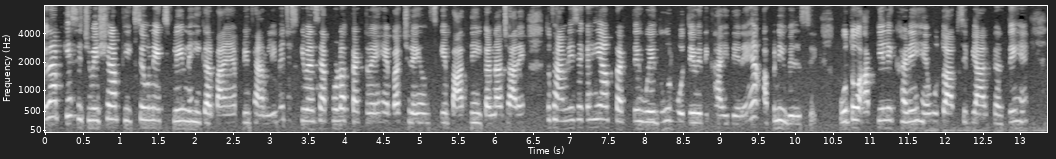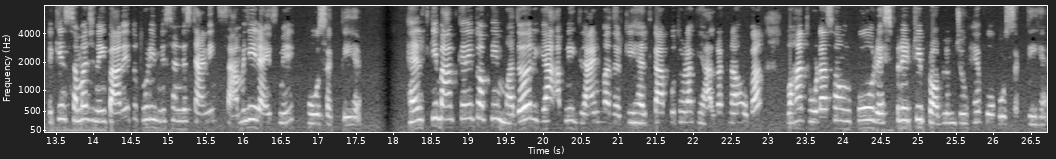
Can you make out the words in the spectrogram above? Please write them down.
मतलब आपकी सिचुएशन आप ठीक से उन्हें एक्सप्लेन नहीं कर पाए हैं अपनी फैमिली में, जिसकी वजह से आप थोड़ा कट रहे हैं, बच रहे हैं, उनसे बात नहीं करना चाह रहे तो फैमिली से कहीं आप कटते हुए, दूर होते हुए दिखाई दे रहे हैं अपनी विल से। वो तो आपके लिए खड़े हैं, वो तो आपसे प्यार करते हैं, लेकिन समझ नहीं पा रहे तो थोड़ी मिसअंडरस्टैंडिंग फैमिली लाइफ में हो सकती है। हेल्थ की बात करें तो अपनी मदर या अपनी ग्रैंड मदर की हेल्थ का आपको थोड़ा ख्याल रखना होगा। वहाँ थोड़ा सा उनको रेस्पिरेटरी प्रॉब्लम जो है वो हो सकती है।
